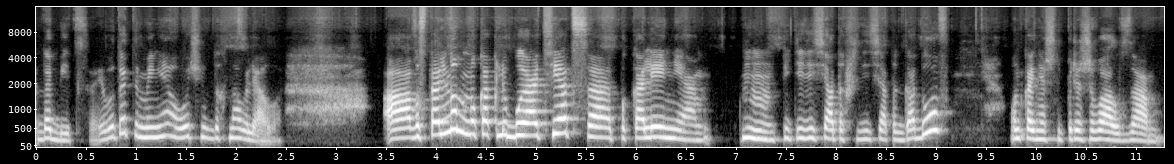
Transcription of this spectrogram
добиться. И вот это меня очень вдохновляло. А в остальном, ну, как любой отец поколения 50-х, 60-х годов, он, конечно, переживал за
